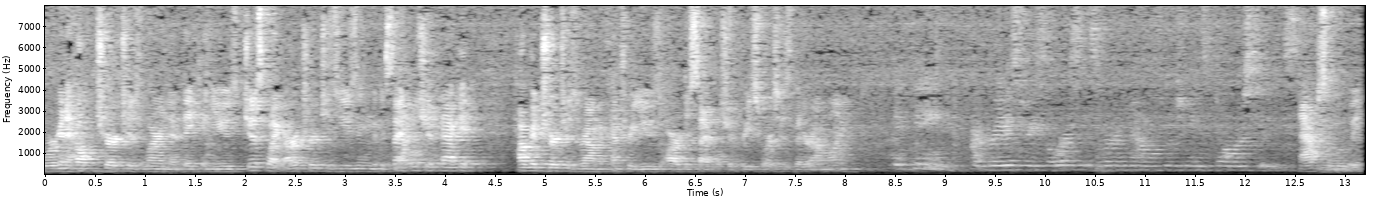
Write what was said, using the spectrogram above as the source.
We're going to help churches learn that they can use, just like our church is using the discipleship packet, how could churches around the country use our discipleship resources that are online? I think our greatest resource is word of mouth, which means former students. Absolutely.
